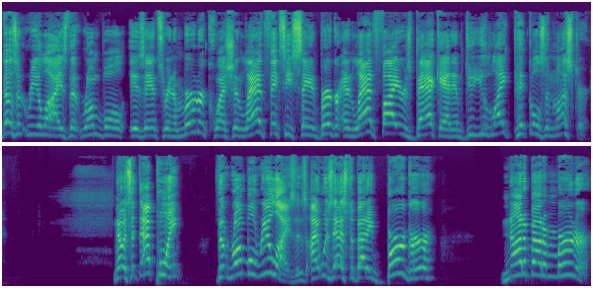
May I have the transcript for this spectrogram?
doesn't realize that Rumble is answering a murder question. Lad thinks he's saying burger, and Lad fires back at him, Do you like pickles and mustard? Now, it's at that point that Rumble realizes I was asked about a burger, not about a murder.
